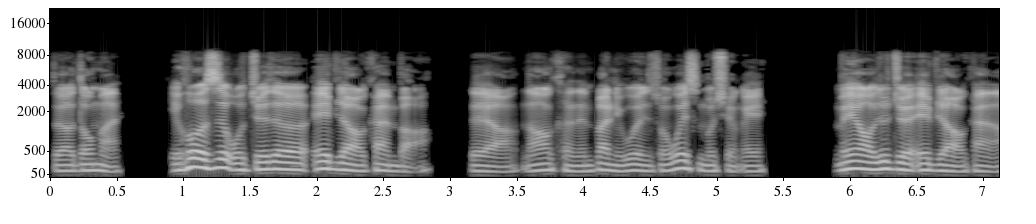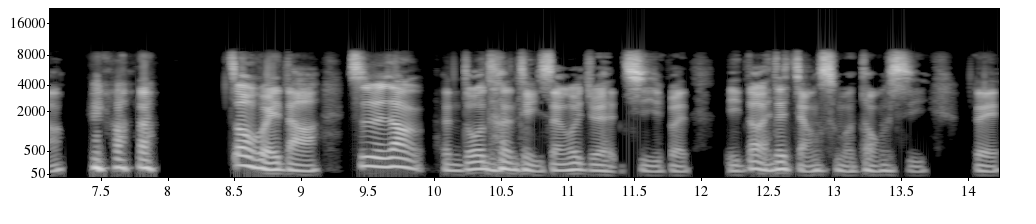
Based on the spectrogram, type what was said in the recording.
对啊，都买。也或者是我觉得 A 比较好看吧，对啊，然后可能伴侣问说为什么选 A，没有，我就觉得 A 比较好看啊。这种回答是不是让很多的女生会觉得很气愤？你到底在讲什么东西？对，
